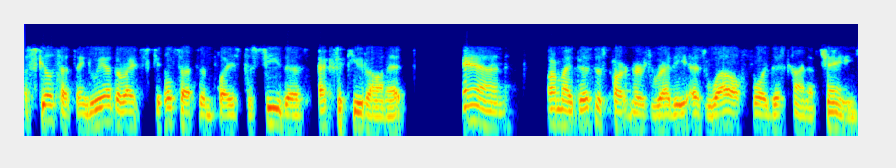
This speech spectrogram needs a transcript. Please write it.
a skill set thing. Do we have the right skill sets in place to see this, execute on it, and are my business partners ready as well for this kind of change?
